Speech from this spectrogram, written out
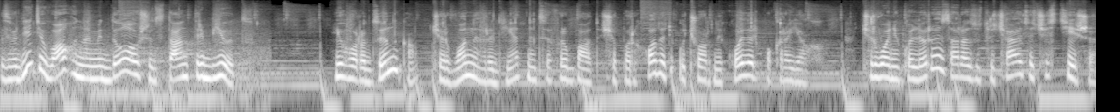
Зверніть увагу на Mid-Ocean Stand Tribute. Його родзинка червоний градієнтний циферблат, що переходить у чорний колір по краях. Червоні кольори зараз зустрічаються частіше,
